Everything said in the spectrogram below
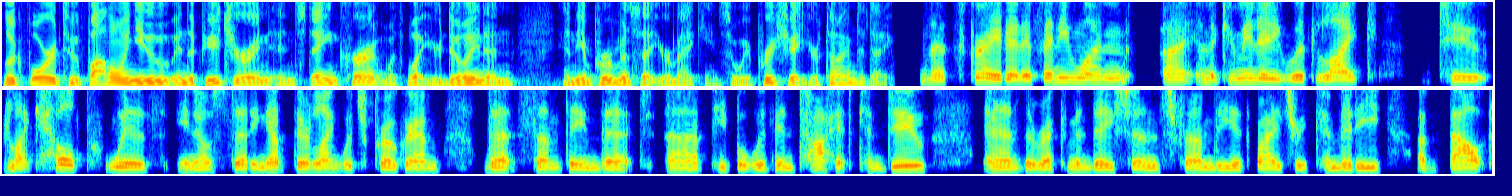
look forward to following you in the future and, and staying current with what you're doing and, and the improvements that you're making. So we appreciate your time today. That's great. And if anyone uh, in the community would like to like help with you know setting up their language program that's something that uh, people within tahit can do and the recommendations from the advisory committee about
